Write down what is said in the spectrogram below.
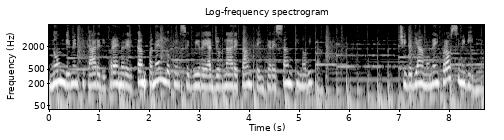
Non dimenticare di premere il campanello per seguire e aggiornare tante interessanti novità. Ci vediamo nei prossimi video.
